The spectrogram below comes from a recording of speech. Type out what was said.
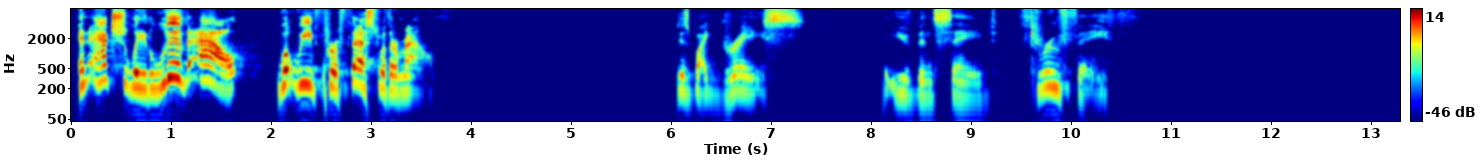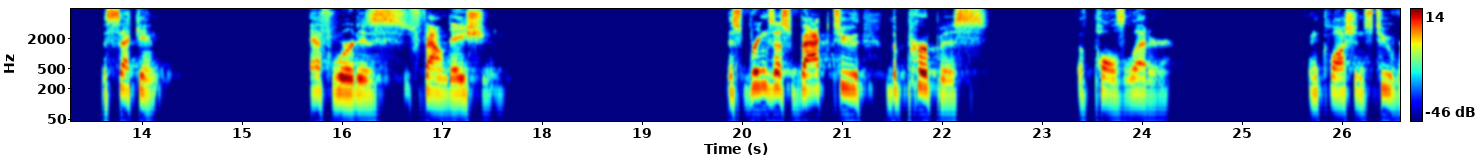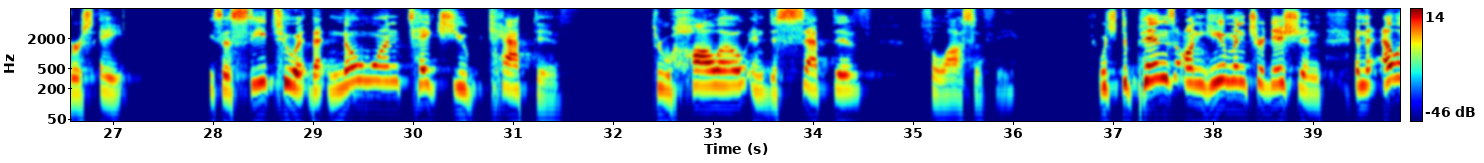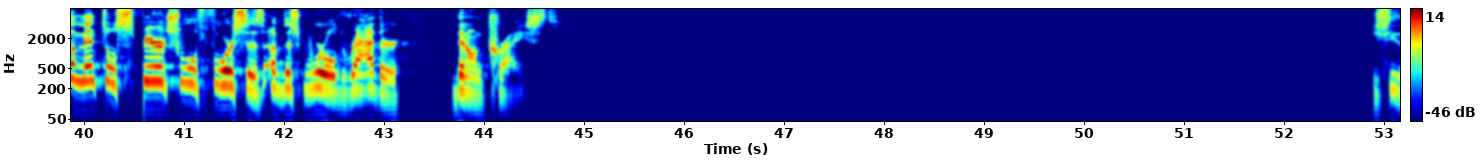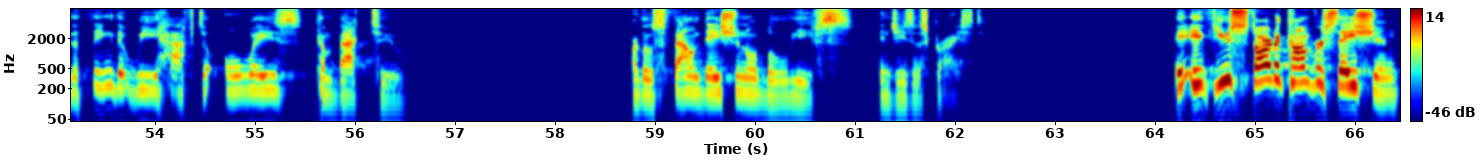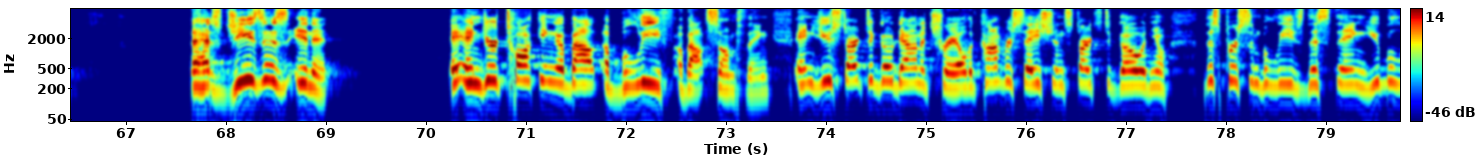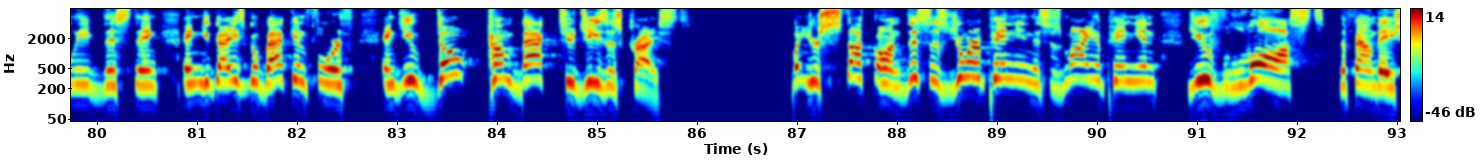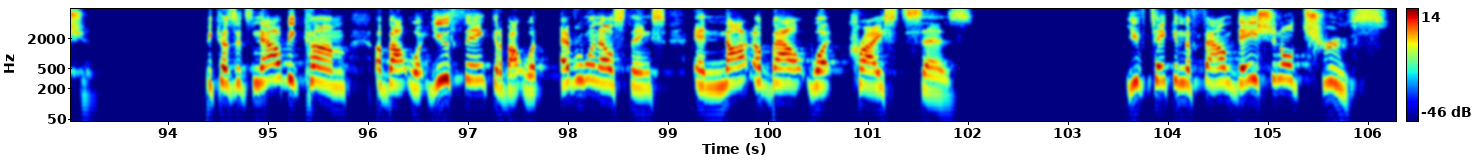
and actually live out what we've professed with our mouth. It is by grace that you've been saved through faith. The second F word is foundation. This brings us back to the purpose of Paul's letter. In Colossians 2, verse 8, he says, See to it that no one takes you captive through hollow and deceptive philosophy, which depends on human tradition and the elemental spiritual forces of this world rather than on Christ. You see, the thing that we have to always come back to are those foundational beliefs in Jesus Christ. If you start a conversation that has Jesus in it, and you're talking about a belief about something, and you start to go down a trail, the conversation starts to go, and you know, this person believes this thing, you believe this thing, and you guys go back and forth, and you don't come back to Jesus Christ. But you're stuck on this is your opinion, this is my opinion. You've lost the foundation because it's now become about what you think and about what everyone else thinks and not about what Christ says. You've taken the foundational truths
